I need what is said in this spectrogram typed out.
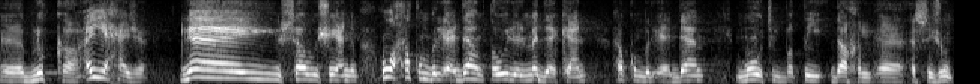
آه، بلوكة أي حاجة. لا يساوي شيء عندهم. هو حكم بالإعدام طويل المدى كان. حكم بالإعدام موت البطيء داخل آه، السجون.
